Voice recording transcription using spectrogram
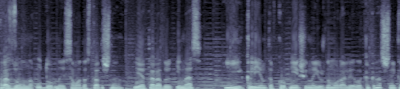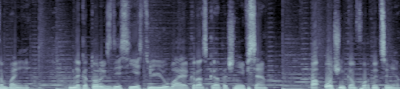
Разумно, удобно и самодостаточно. И это радует и нас, и клиентов крупнейшей на Южном Урале лакокрасочной компании, для которых здесь есть любая краска, а точнее вся, по очень комфортной цене.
